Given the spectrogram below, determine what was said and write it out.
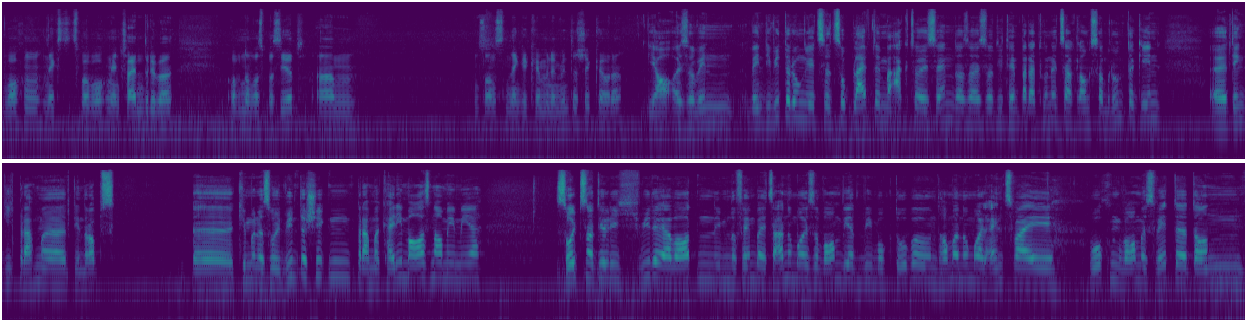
Wochen, nächste zwei Wochen entscheiden darüber, ob noch was passiert. Ähm, ansonsten denke ich, können wir den Winter schicken, oder? Ja, also wenn, wenn die Witterung jetzt so bleibt, wie wir aktuell sind, dass also die Temperaturen jetzt auch langsam runtergehen, äh, denke ich, brauchen wir den Raps, äh, können wir ihn so im Winter schicken, brauchen wir keine Maßnahme mehr. Sollte es natürlich wieder erwarten, im November jetzt auch nochmal so warm werden wie im Oktober und haben wir nochmal ein, zwei Wochen warmes Wetter, dann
